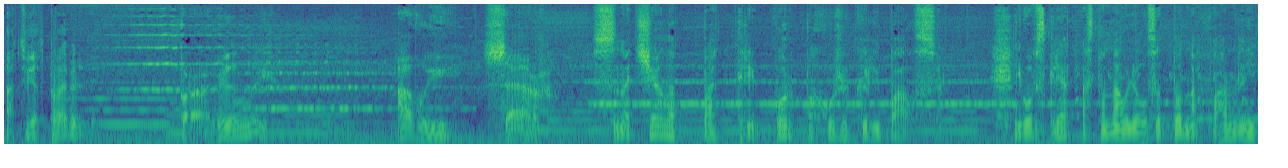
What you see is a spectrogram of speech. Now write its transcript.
Ответ правильный? Правильный. А вы, сэр? Сначала Патрик Гор, похоже, колебался. Его взгляд останавливался то на Фарли,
